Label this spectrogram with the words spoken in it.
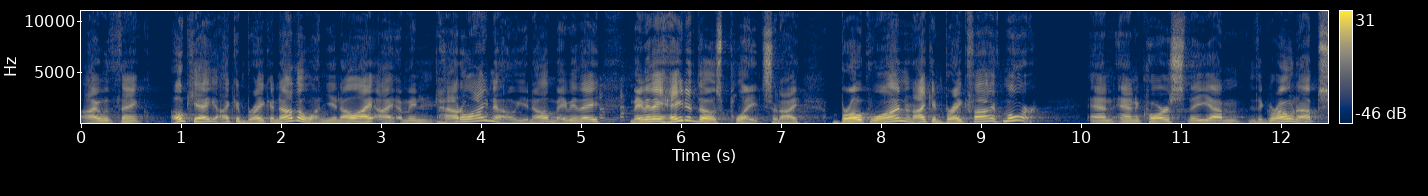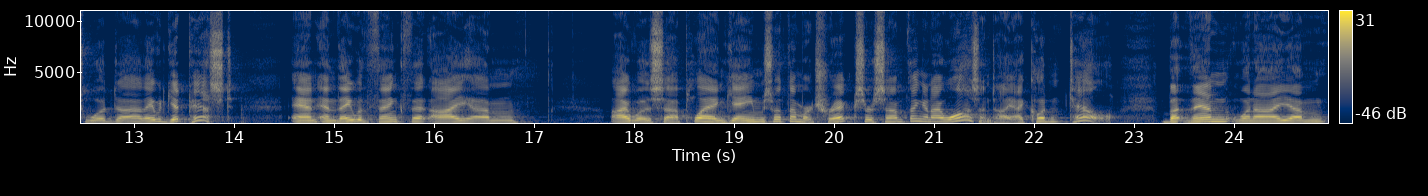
I would think, okay, I can break another one. You know, I, I, I, mean, how do I know? You know, maybe they, maybe they hated those plates, and I broke one, and I can break five more. And and of course, the um, the grown-ups would uh, they would get pissed, and and they would think that I. Um, I was uh, playing games with them or tricks or something, and I wasn't. I, I couldn't tell. But then when I um,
